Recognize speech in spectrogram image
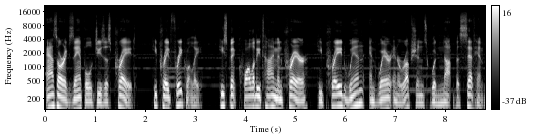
As our example, Jesus prayed. He prayed frequently. He spent quality time in prayer. He prayed when and where interruptions would not beset him.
